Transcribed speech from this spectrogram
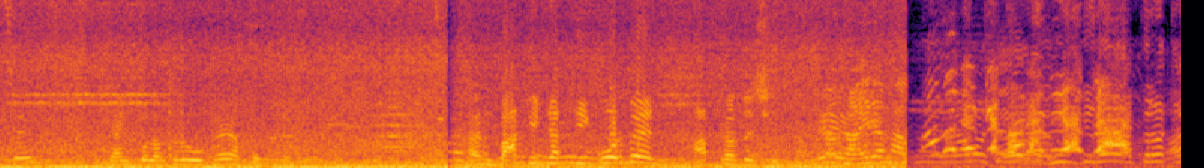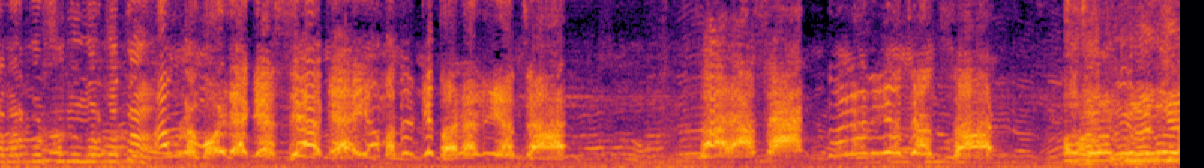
আছে ট্যাঙ্কগুলো করে উঠে আপনাদের কারণ বাকিটা কি করবেন? আপনাদের সিদ্ধান্ত। আপনারা খাবার করছেন ওনার কথা? আমরা মরে গেছি আগেই আমাদেরকে ধরে নিয়ে যান স্যার আসেন ধরে নিয়ে যান স্যার আপনাকে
